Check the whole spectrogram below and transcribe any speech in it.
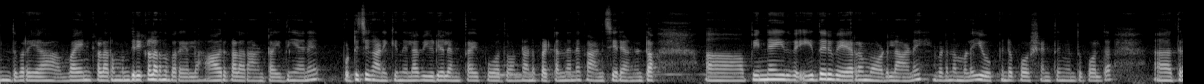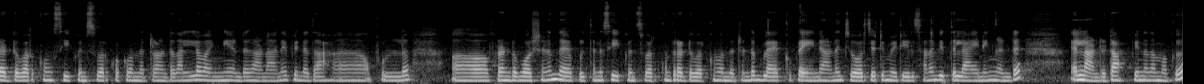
എന്താ പറയുക വൈൻ കളർ മുന്തിരി കളർ എന്ന് പറയാമല്ലോ ആ ഒരു കളറാണ് കേട്ടോ. ഇത് ഞാൻ പൊട്ടിച്ച് കാണിക്കുന്നില്ല വീഡിയോ ലെങ്ത്തായി പോകും അതുകൊണ്ടാണ് പെട്ടെന്ന് തന്നെ കാണിച്ചു തരാണ് കേട്ടോ. പിന്നെ ഇത് ഇതൊരു വേറെ മോഡലാണ്. ഇവിടെ നമ്മൾ യോക്കിന്റെ പോർഷൻസ് ഇങ്ങനത്തെ പോലത്തെ ത്രെഡ് വർക്കും സീക്വൻസ് വർക്കും ഒക്കെ വന്നിട്ടുണ്ട് നല്ല ഭംഗിയുണ്ട് കാണാൻ പിന്നെ ഫുള്ള് ഫ്രണ്ട് പോർഷനും അതേപോലെ തന്നെ സീക്വൻസ് വർക്കും ത്രെഡ് വർക്കും വന്നിട്ടുണ്ട്. ബ്ലാക്ക് പ്ലെയിൻ ആണ് ജോർജറ്റ് മെറ്റീരിയൽസ് ആണ് വിത്ത് ലൈനിങ് ഉണ്ട്. എല്ലാം ഉണ്ട് കേട്ടോ. പിന്നെ നമുക്ക്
